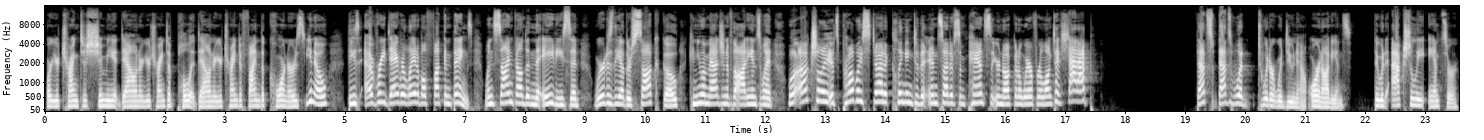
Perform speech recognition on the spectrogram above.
or you're trying to shimmy it down or you're trying to pull it down or you're trying to find the corners, you know, these everyday relatable fucking things. When Seinfeld in the 80s said, Where does the other sock go? Can you imagine if the audience went, Well, actually, it's probably static clinging to the inside of some pants that you're not going to wear for a long time? Shut up. That's that's what Twitter would do now, or an audience. They would actually answer.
